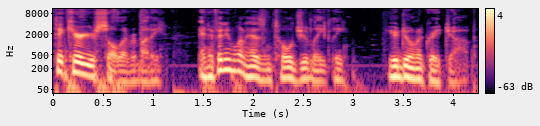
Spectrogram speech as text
take care of your soul, everybody. And if anyone hasn't told you lately, you're doing a great job.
